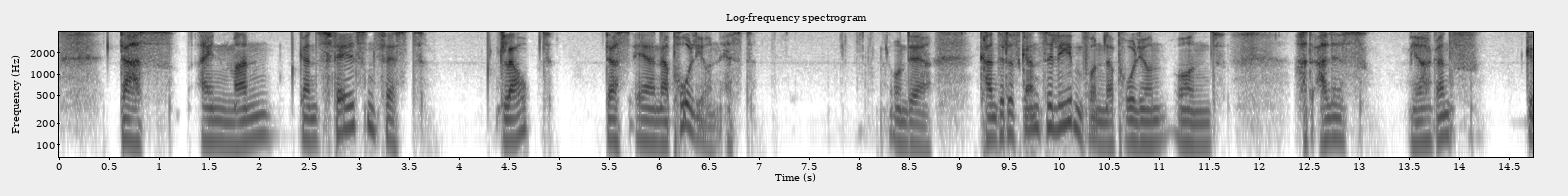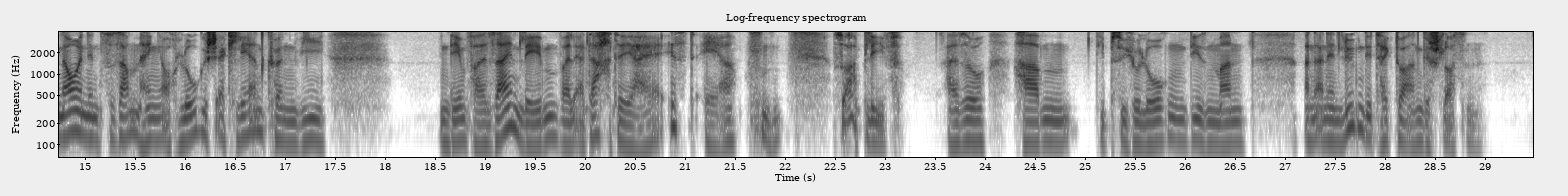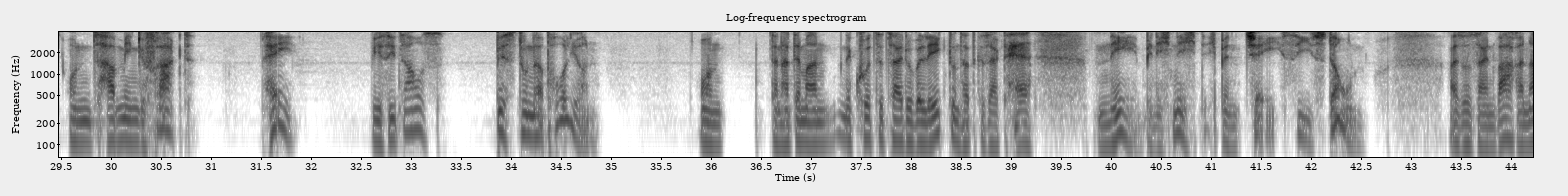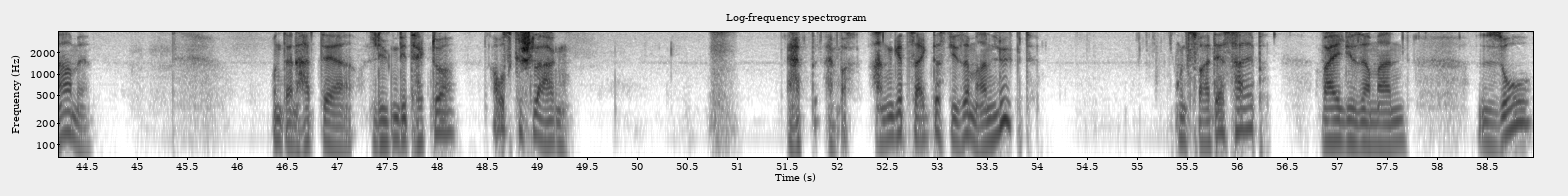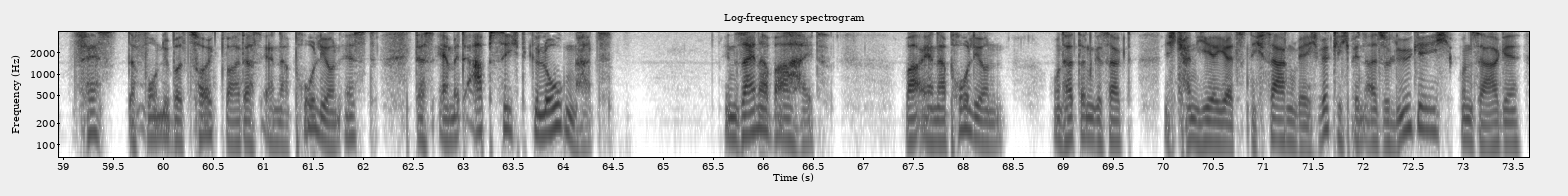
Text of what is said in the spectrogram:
dass ein Mann ganz felsenfest glaubt, dass er Napoleon ist. Und er kannte das ganze Leben von Napoleon und hat alles, ja, ganz genau in den Zusammenhängen auch logisch erklären können, wie in dem Fall sein Leben, weil er dachte, ja, er ist er, so ablief. Also haben die Psychologen diesen Mann an einen Lügendetektor angeschlossen und haben ihn gefragt, hey, wie sieht's aus? Bist du Napoleon? Und dann hat der Mann eine kurze Zeit überlegt und hat gesagt, hä, nee, bin ich nicht, ich bin J.C. Stone, also sein wahrer Name. Und dann hat der Lügendetektor ausgeschlagen. Er hat einfach angezeigt, dass dieser Mann lügt. Und zwar deshalb, weil dieser Mann so fest davon überzeugt war, dass er Napoleon ist, dass er mit Absicht gelogen hat. In seiner Wahrheit war er Napoleon und hat dann gesagt, ich kann hier jetzt nicht sagen, wer ich wirklich bin, also lüge ich und sage,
